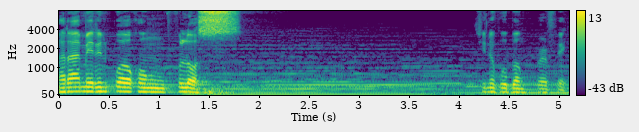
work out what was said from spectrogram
Marami rin po akong flaws. Sino po bang perfect?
